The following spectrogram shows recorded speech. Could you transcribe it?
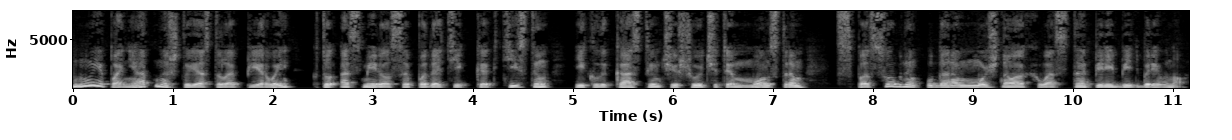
Ну и понятно, что я стала первой, кто осмелился подойти к когтистым и клыкастым чешуйчатым монстрам, способным ударом мощного хвоста перебить бревно.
